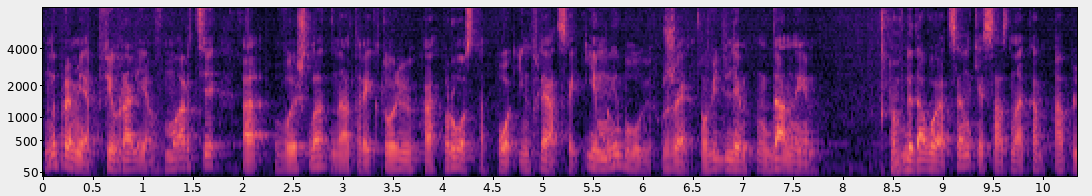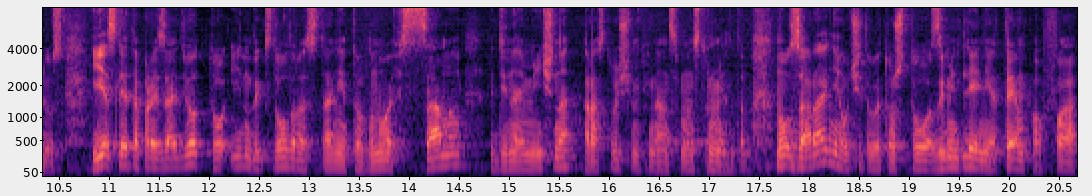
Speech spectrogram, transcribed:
например, в феврале, в марте вышла на траекторию э, роста по инфляции. И мы бы уже увидели данные в годовой оценке со знаком А+. Если это произойдет, то индекс доллара станет вновь самым динамично растущим финансовым инструментом. Но заранее, учитывая то, что замедление темпов, э,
